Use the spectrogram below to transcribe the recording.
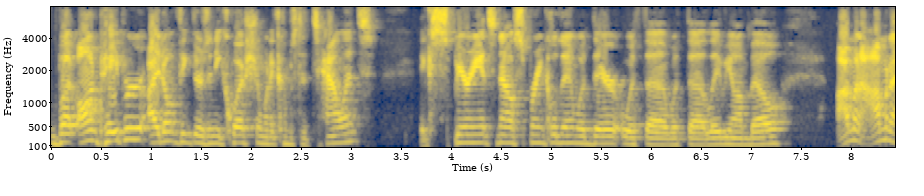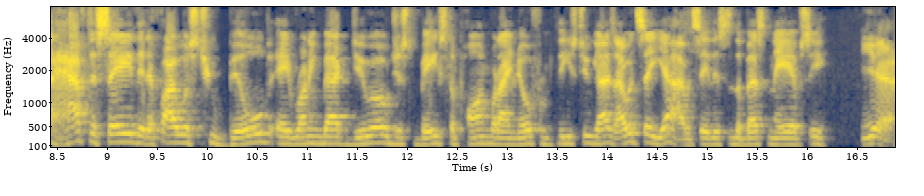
but on paper, I don't think there's any question when it comes to talent, experience now sprinkled in with their with uh, with uh, Le'Veon Bell. I'm gonna I'm gonna have to say that if I was to build a running back duo just based upon what I know from these two guys, I would say yeah, I would say this is the best in the AFC. Yeah,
